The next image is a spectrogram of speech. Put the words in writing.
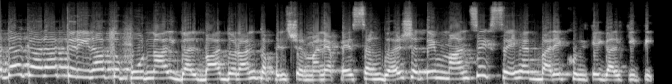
ਅਦਾਕਾਰਾ ਕਰੀਨਾ ਕਪੂਰ ਨਾਲ ਗੱਲਬਾਤ ਦੌਰਾਨ ਕਪਿਲ ਸ਼ਰਮਾ ਨੇ ਆਪਣੇ ਸੰਘਰਸ਼ ਅਤੇ ਮਾਨਸਿਕ ਸਿਹਤ ਬਾਰੇ ਖੁੱਲ ਕੇ ਗੱਲ ਕੀਤੀ।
